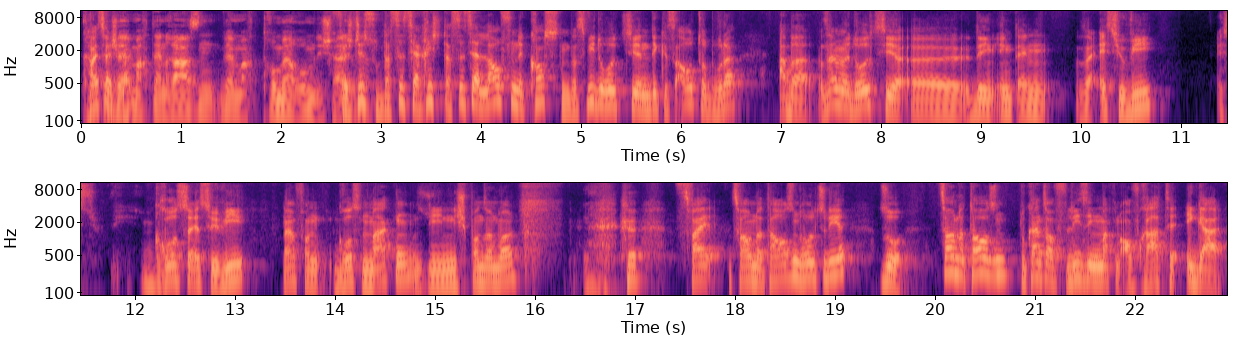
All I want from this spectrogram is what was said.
Weißt was ich wer macht deinen Rasen? Wer macht drumherum die Scheiße? Verstehst du? Das ist ja richtig, das ist ja laufende Kosten. Das ist wie du holst hier ein dickes Auto, Bruder. Aber sagen wir, du holst hier äh, Ding, irgendein SUV, SUV. große SUV ne, von großen Marken, die nicht sponsern wollen. Zwei- 200.000 holst du dir. So, 200.000, du kannst auf Leasing machen, auf Rate, egal.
